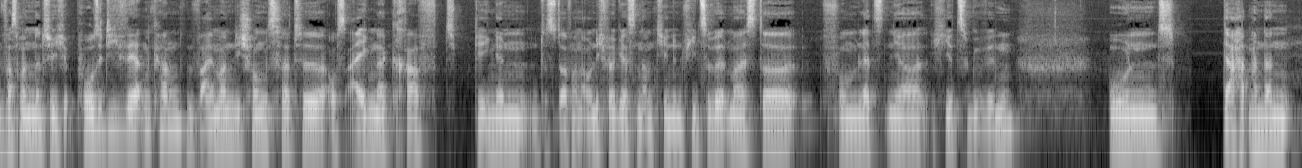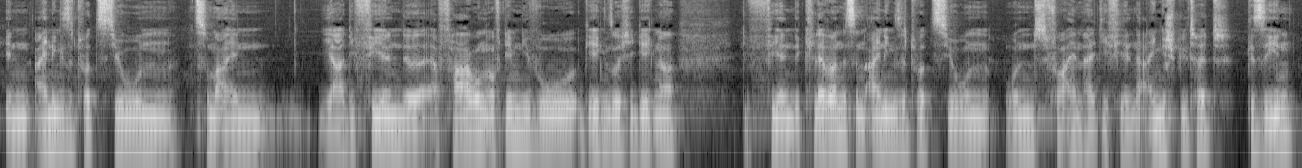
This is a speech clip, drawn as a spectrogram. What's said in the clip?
was man natürlich positiv werten kann, weil man die Chance hatte, aus eigener Kraft gegen den, das darf man auch nicht vergessen, amtierenden Vize-Weltmeister vom letzten Jahr hier zu gewinnen. Und da hat man dann in einigen Situationen zum einen ja die fehlende Erfahrung auf dem Niveau gegen solche Gegner, die fehlende Cleverness in einigen Situationen und vor allem halt die fehlende Eingespieltheit gesehen.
